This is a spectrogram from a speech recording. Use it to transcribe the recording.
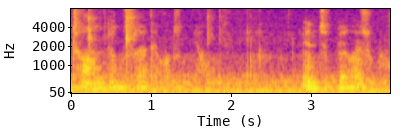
저 안경 써야 되거든요. 렌즈 빼가지고.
